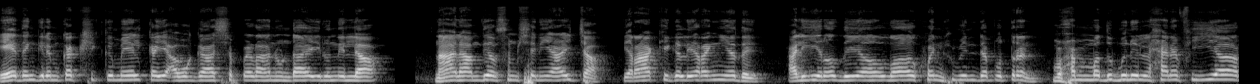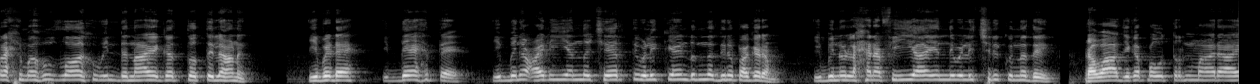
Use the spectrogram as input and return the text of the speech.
ഏതെങ്കിലും കക്ഷിക്ക് മേൽക്കൈ അവകാശപ്പെടാനുണ്ടായിരുന്നില്ല. നാലാം ദിവസം ശനിയാഴ്ച ഇറാഖികൾ ഇറങ്ങിയത് അലി റദിയാഹുവിന്റെ പുത്രൻ മുഹമ്മദ് ബുനുൽ ഹനഫിയ റഹിമഹുല്ലാഹുവിന്റെ നായകത്വത്തിലാണ്. ഇവിടെ ഇദ്ദേഹത്തെ ഇബിനു അലി എന്ന് ചേർത്ത് വിളിക്കേണ്ടുന്നതിനു പകരം ഇബിനുൽ ഹനഫിയ എന്ന് വിളിച്ചിരിക്കുന്നത് പ്രവാചക പൗത്രന്മാരായ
